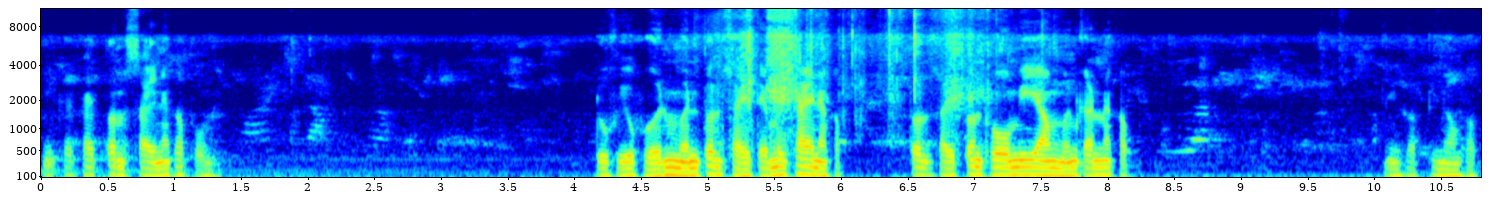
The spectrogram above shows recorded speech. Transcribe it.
นี่คล้ายๆต้นไทรนะครับผม ดูผิวเผินเหมือนต้นไทรแต่ไม่ใช่นะครับ ต้นไทรต้นโพมียางเหมือนกันนะครับ นี่ครับพี่น้องครับ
